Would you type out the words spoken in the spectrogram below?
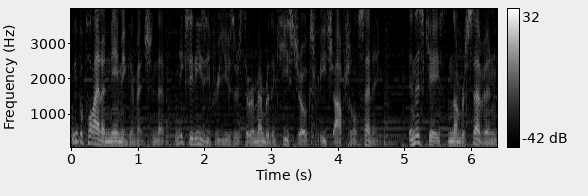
We've applied a naming convention that makes it easy for users to remember the keystrokes for each optional setting. In this case, the number 7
